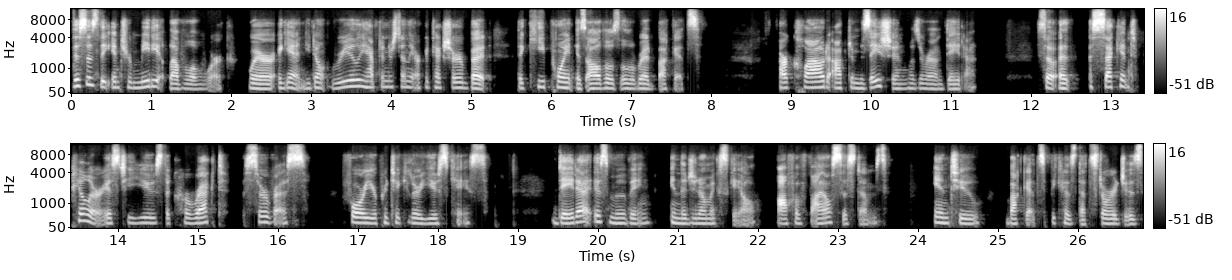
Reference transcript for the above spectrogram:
This is the intermediate level of work where, again, you don't really have to understand the architecture, but the key point is all those little red buckets. Our cloud optimization was around data. So a, a second pillar is to use the correct service for your particular use case. Data is moving in the genomic scale off of file systems into buckets because that storage is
